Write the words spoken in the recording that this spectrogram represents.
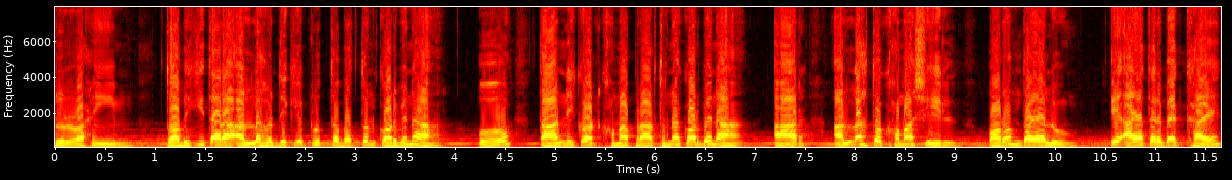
রহিম। তবে কি তারা আল্লাহর দিকে প্রত্যাবর্তন করবে না? ও, তার নিকট ক্ষমা প্রার্থনা করবে না? আর, আল্লাহ তো ক্ষমাশীল, পরম দয়ালু। এ আয়াতের ব্যাখ্যায়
